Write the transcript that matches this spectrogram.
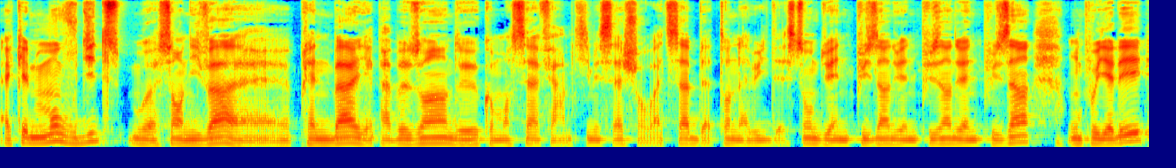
à quel moment vous dites ouais, ça on y va, pleine balle, il n'y a pas besoin de commencer à faire un petit message sur WhatsApp, d'attendre la validation du N plus 1, du N plus 1, du N plus 1, on peut y aller?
